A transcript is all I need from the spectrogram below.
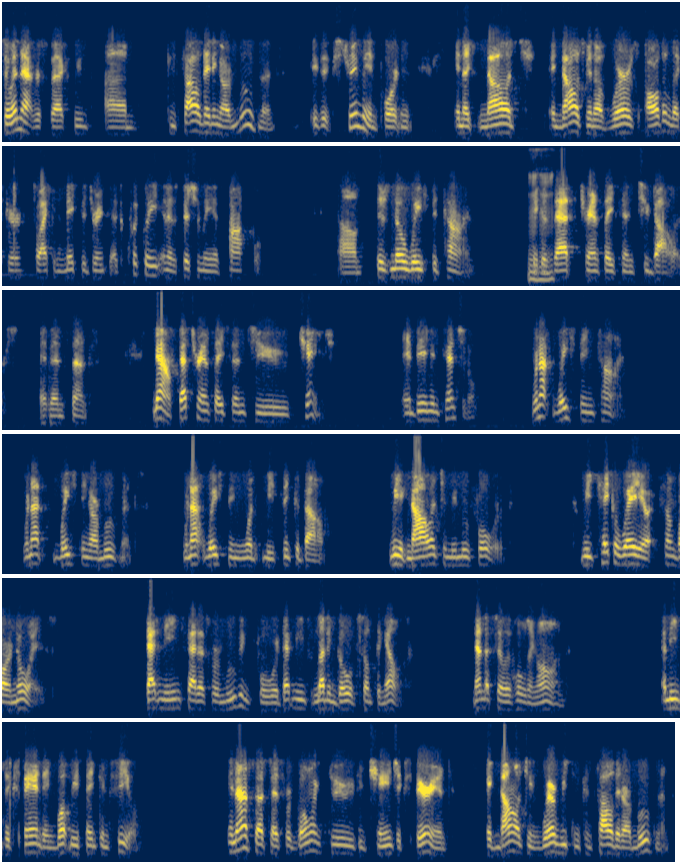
So in that respect, we, um, consolidating our movements is extremely important in acknowledge, acknowledgement of where's all the liquor so I can make the drinks as quickly and as efficiently as possible. Um, there's no wasted time because mm-hmm. that translates into dollars and then cents. Now, that translates into change and being intentional. We're not wasting time. We're not wasting our movements. We're not wasting what we think about. We acknowledge and we move forward. We take away uh, some of our noise. That means that as we're moving forward, that means letting go of something else, not necessarily holding on. That means expanding what we think and feel. And as such, as we're going through the change experience, acknowledging where we can consolidate our movement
